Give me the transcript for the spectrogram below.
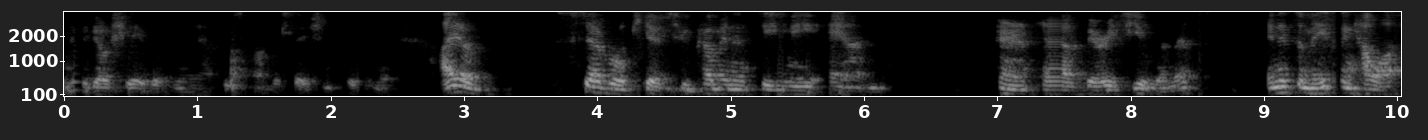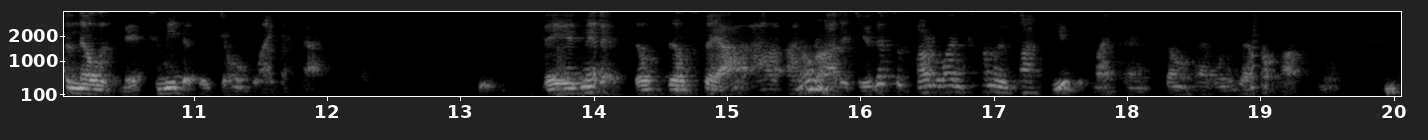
negotiate with me and have these conversations with me. I have several kids who come in and see me and parents have very few limits. And it's amazing how often they'll admit to me that they don't like that. They admit it. They'll, they'll say, I, I don't know how to do this. It's part of why I'm coming to talk to you because my parents don't have ones that don't talk to me.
